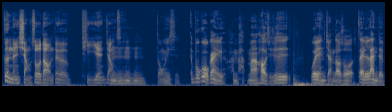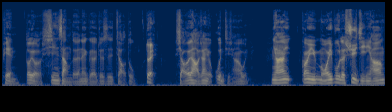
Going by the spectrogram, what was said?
更能享受到那个体验。这样子，嗯哼，懂我意思。欸，不过我刚才也很蛮好奇，就是威廉讲到说，再烂的片都有欣赏的那个就是角度，对。小恩好像有问题想要问你，你好像关于某一部的续集，你好像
